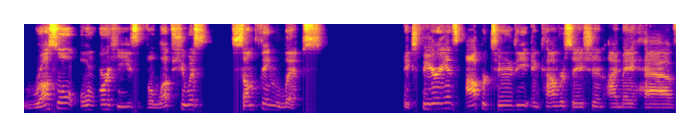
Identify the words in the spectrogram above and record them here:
Russel Orhii's voluptuous something lips. Experience, opportunity, and conversation I may have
